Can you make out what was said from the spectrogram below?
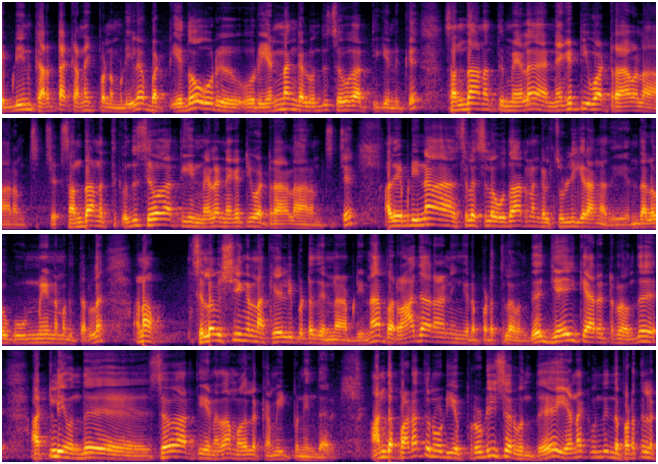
எப்படின்னு கரெக்டாக கனெக்ட் பண்ண முடியல. பட் ஏதோ ஒரு ஒரு எண்ணங்கள் வந்து சிவகார்த்திகேயனுக்கு சந்தானத்து மேலே நெகட்டிவாக ட்ராவல் ஆரம்பிச்சிச்சு. சந்தானத்துக்கு வந்து சிவகார்த்திகேயன் மேலே நெகட்டிவாக ட்ராவல் ஆரம்பிச்சிச்சு. அது எப்படின்னா சில சில உதாரணங்கள் சொல்லிக்கிறாங்க. அது எந்த அளவுக்கு உண்மைன்னு நமக்கு தெரில ஆனால் சில விஷயங்கள் நான் கேள்விப்பட்டது என்ன அப்படின்னா இப்போ ராஜா ராணிங்கிற படத்தில் வந்து ஜெய் கேரக்டரை வந்து அட்லி வந்து சிவகார்த்திகேயனை தான் முதல்ல கமிட் பண்ணியிருந்தார். அந்த படத்தினுடைய ப்ரொடியூசர் வந்து எனக்கு வந்து இந்த படத்தில்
